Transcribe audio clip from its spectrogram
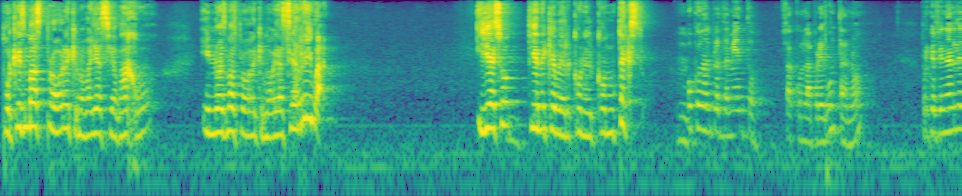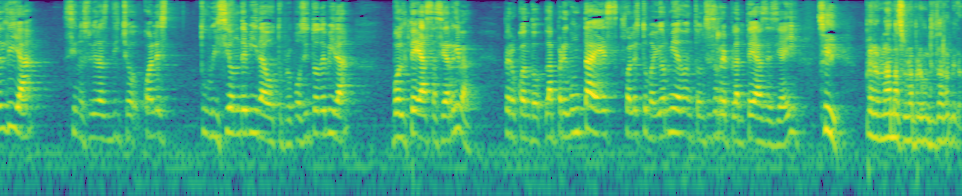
porque es más probable que me vaya hacia abajo y no es más probable que me vaya hacia arriba. Y eso tiene que ver con el contexto. O con el planteamiento, o sea, con la pregunta, ¿no? Porque al final del día, si nos hubieras dicho cuál es tu visión de vida o tu propósito de vida, volteas hacia arriba. Pero cuando la pregunta es cuál es tu mayor miedo, entonces replanteas desde ahí. Sí, pero nada más una preguntita rápido.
